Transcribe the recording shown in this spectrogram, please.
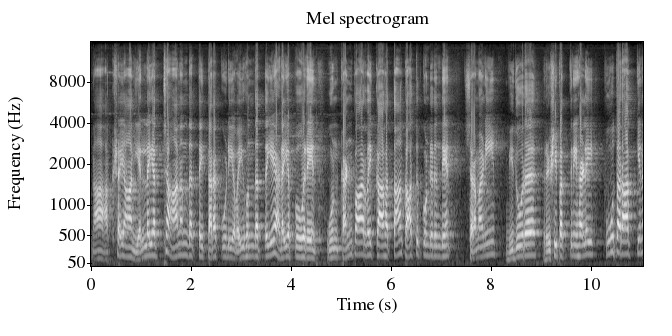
நான் அக்ஷயான் எல்லையற்ற ஆனந்தத்தை தரக்கூடிய வைகுந்தத்தையே அடையப் போகிறேன். உன் கண் பார்வைக்காகத்தான் காத்து கொண்டிருந்தேன். சிரமணி விதுர ரிஷிபத்னிகளை பூதராக்கின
